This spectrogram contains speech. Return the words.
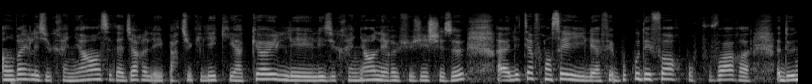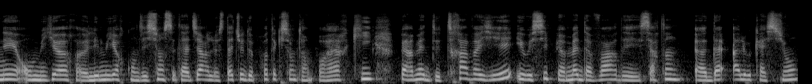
envers les Ukrainiens, c'est-à-dire les particuliers qui accueillent les, les, Ukrainiens, les réfugiés chez eux. Euh, L'État français, il a fait beaucoup d'efforts pour pouvoir donner aux meilleurs, les meilleures conditions, c'est-à-dire le statut de protection temporaire qui permettent de travailler et aussi permettent d'avoir des certaines allocations,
